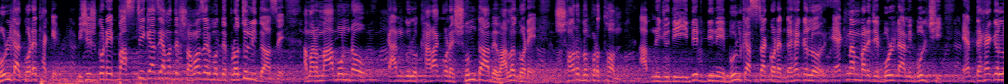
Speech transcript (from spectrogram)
ভুলটা করে থাকে। বিশেষ করে এই পাঁচটি কাজে আমাদের সমাজের মধ্যে প্রচলিত আছে। আমার মা বোনরাও কানগুলো খাড়া করে শুনতে হবে, ভালো করে। সর্বপ্রথম আপনি যদি ঈদের দিনে ভুল কাজটা করেন, দেখা গেল এক নাম্বারে যে ভুলটা আমি বলছি, এর দেখা গেল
